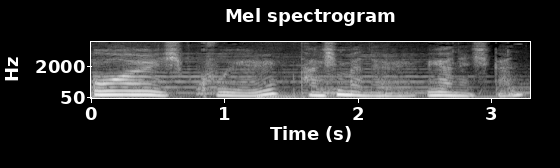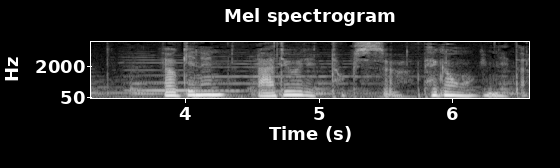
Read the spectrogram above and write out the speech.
5월 29일 당신만을 위하는 시간 여기는 라디오 디톡스 배경옥입니다.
